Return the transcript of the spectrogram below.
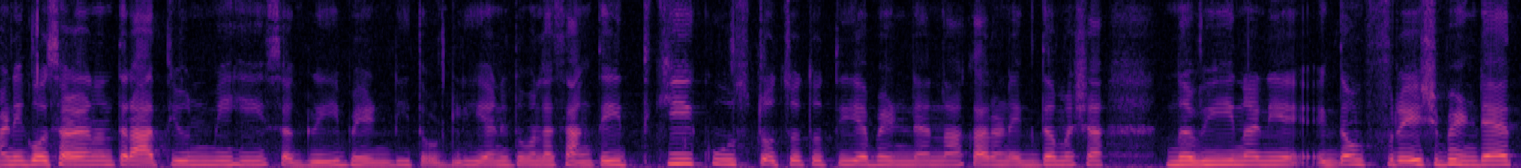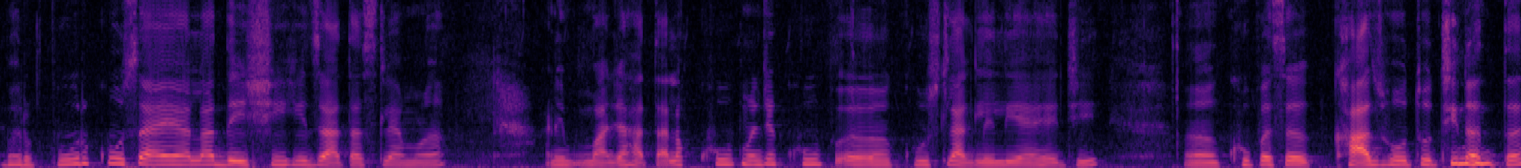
आणि गोसाळ्यानंतर आत येऊन मी ही सगळी भेंडी तोडली. आणि तुम्हाला सांगते इतकी कूस टोचत होती या भेंड्यांना. कारण एकदम अशा नवीन आणि एकदम फ्रेश भेंड्या आहेत. भरपूर कूस आहे याला देशी ही जात असल्यामुळं. आणि माझ्या हाताला खूप म्हणजे खूप कूस लागलेली आहे ह्याची. खूप असं खाज होत होती नंतर.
